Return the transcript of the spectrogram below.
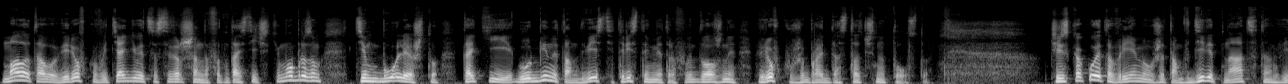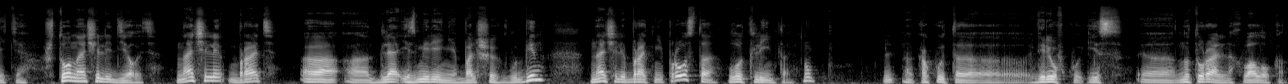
Мало того, веревка вытягивается совершенно фантастическим образом, тем более, что такие глубины, там 200-300 метров, вы должны веревку уже брать достаточно толстую. Через какое-то время, уже там в 19 веке, что начали делать? Начали брать э, э, для измерения больших глубин начали брать не просто лот линта, ну, какую-то э, веревку из э, натуральных волокон,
